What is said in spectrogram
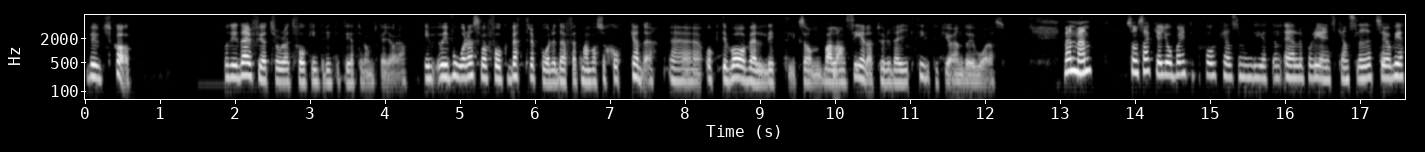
budskap. Och det är därför jag tror att folk inte riktigt vet hur de ska göra. I, I våras var folk bättre på det därför att man var så chockade. Eh, och det var väldigt liksom, balanserat hur det där gick till tycker jag ändå i våras. Men men, som sagt jag jobbar inte på Folkhälsomyndigheten eller på regeringskansliet så jag vet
